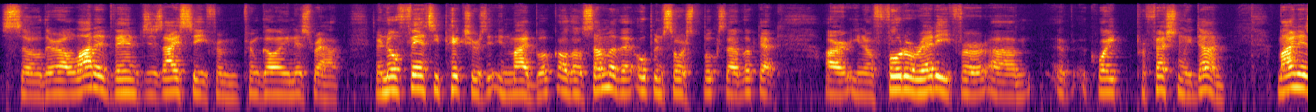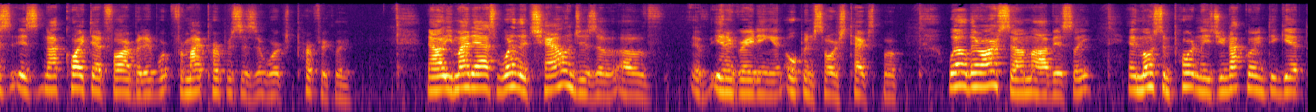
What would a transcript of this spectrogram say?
So there are a lot of advantages I see from, from going this route. There are no fancy pictures in my book, although some of the open source books I've looked at are, you know, photo ready for um, uh, quite professionally done. Mine is, is not quite that far, but it, for my purposes, it works perfectly. Now, you might ask, what are the challenges of, of, of integrating an open source textbook? Well, there are some, obviously, and most importantly is you're not going to get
